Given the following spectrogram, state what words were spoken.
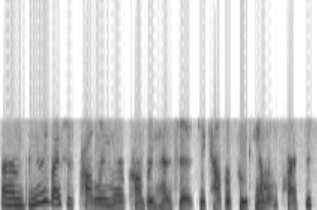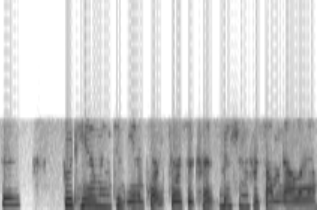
Um, the new advice is probably more comprehensive to account for food handling practices. Food handling can be an important source of transmission for salmonella.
